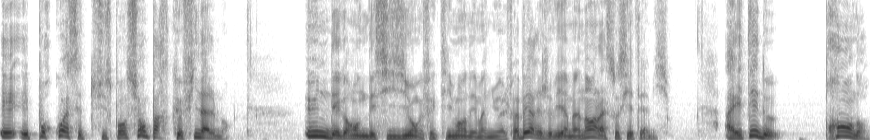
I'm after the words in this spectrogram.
et, pourquoi cette suspension? Parce que finalement, une des grandes décisions, effectivement, d'Emmanuel Faber, et je viens maintenant à la société à mission, a été de prendre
